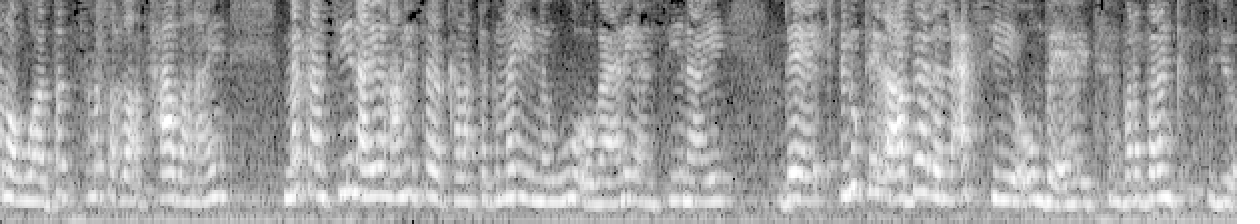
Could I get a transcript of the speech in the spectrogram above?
أنا هو ضد سلسة على أصحابنا هين ما كان سينا هين أنا سك كلا تقني إنه هو أجا أنا كان سينا هين ده إنه كتير عبيه ده العكس هي أم بهيت بربران كل مجرو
